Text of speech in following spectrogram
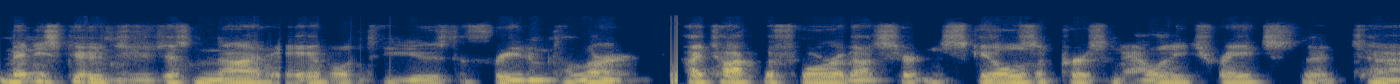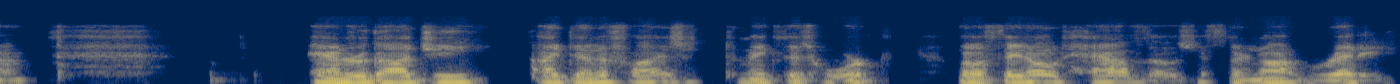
many students are just not able to use the freedom to learn. I talked before about certain skills and personality traits that uh, andragogy identifies to make this work. Well, if they don't have those, if they're not ready,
